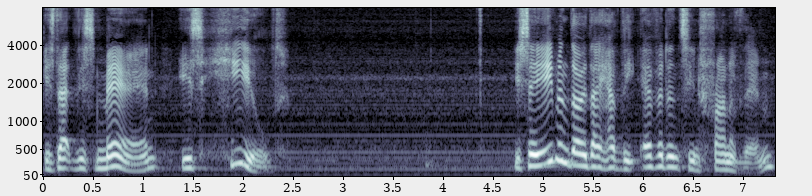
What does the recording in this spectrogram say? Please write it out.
is that this man is healed. You see, even though they have the evidence in front of them,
